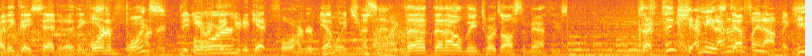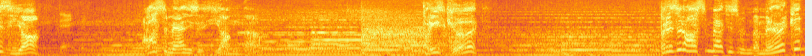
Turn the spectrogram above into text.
I think they said it. I think he 400 points? Did you ever think you'd get 400 Yep, points or something it. like that? Then then I'll lean towards Auston Matthews. Because I think he, I mean I don't Definitely not McDavid. He's young. Auston Matthews is young though, but he's good. But isn't Auston Matthews American?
